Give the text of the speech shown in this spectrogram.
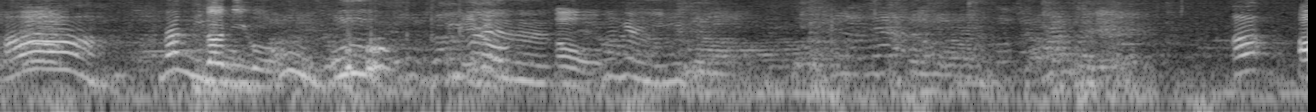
아, 난 이거. 난 이거 오 이거는 어. 의견 이미. 아, 아,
